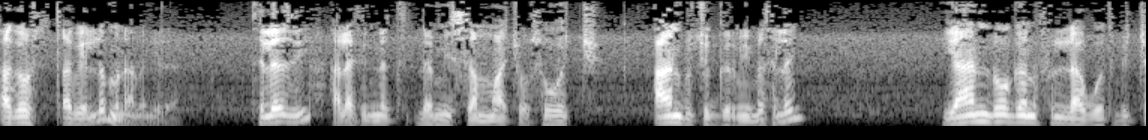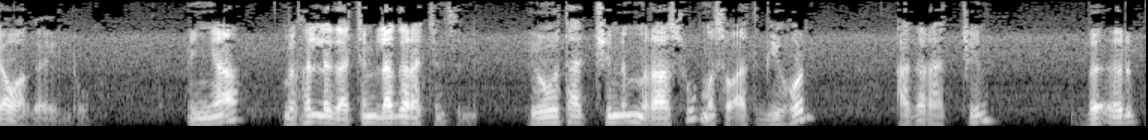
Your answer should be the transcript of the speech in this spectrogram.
አገር ውስጥ ጠብ የለም ምናምን ይላል። ስለዚህ ኃላፊነት ለሚሰማቸው ሰዎች አንዱ ችግር የሚመስለኝ የአንድ ወገን ፍላጎት ብቻ ዋጋ የለውም። እኛ መፈለጋችን ለሀገራችን ስንል ህይወታችንም ራሱ መስዋዕት ቢሆን አገራችን በእርቅ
